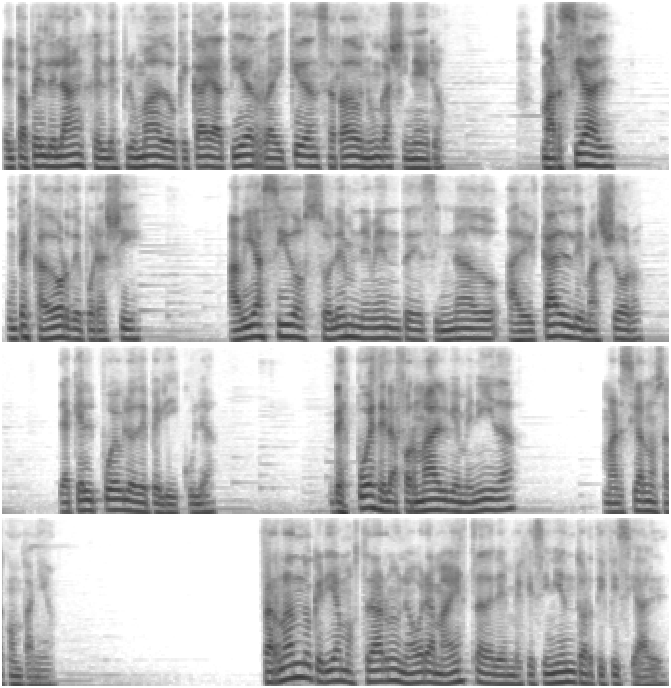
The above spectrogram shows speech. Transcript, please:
el papel del ángel desplumado que cae a tierra y queda encerrado en un gallinero. Marcial, un pescador de por allí, había sido solemnemente designado alcalde mayor de aquel pueblo de película. Después de la formal bienvenida, Marcial nos acompañó. Fernando quería mostrarme una obra maestra del envejecimiento artificial,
